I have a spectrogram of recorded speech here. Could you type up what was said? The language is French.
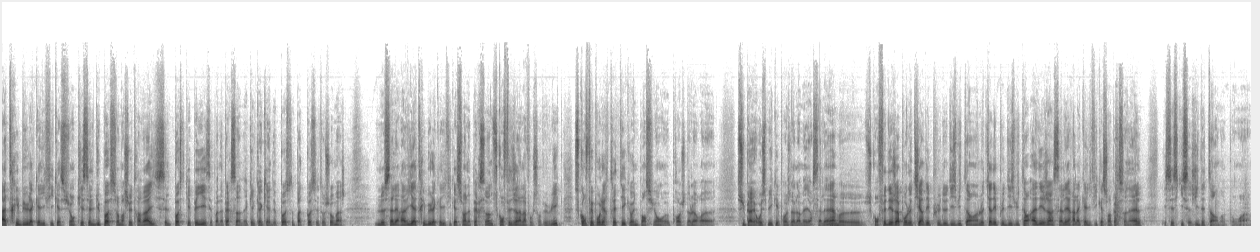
attribue la qualification qui est celle du poste sur le marché du travail, c'est le poste qui est payé, c'est pas la personne. Quelqu'un qui a de poste, pas de poste, c'est au chômage. Le salaire à vie attribue la qualification à la personne, ce qu'on fait déjà dans la fonction publique, ce qu'on fait pour les retraités qui ont une pension euh, proche de leur euh, supérieur au SMIC et proche de leur meilleur salaire, mmh. euh, ce qu'on fait déjà pour le tiers des plus de 18 ans. Hein. Le tiers des plus de 18 ans a déjà un salaire à la qualification personnelle, et c'est ce qu'il s'agit d'étendre pour moi.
